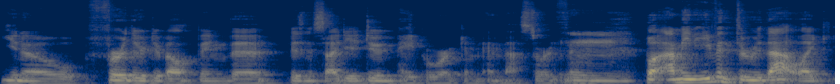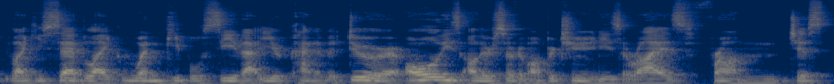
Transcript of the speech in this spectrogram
you know, further developing the business idea, doing paperwork and, and that sort of thing. Mm. But I mean, even through that, like like you said, like when people see that you're kind of a doer, all these other sort of opportunities arise from just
